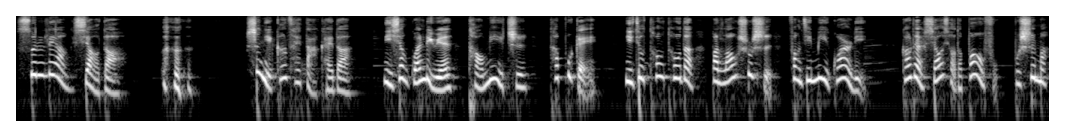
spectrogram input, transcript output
孙亮笑道：“呵呵。”是你刚才打开的，你向管理员讨蜜吃，他不给，你就偷偷的把老鼠屎放进蜜罐里，搞点小小的报复，不是吗？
